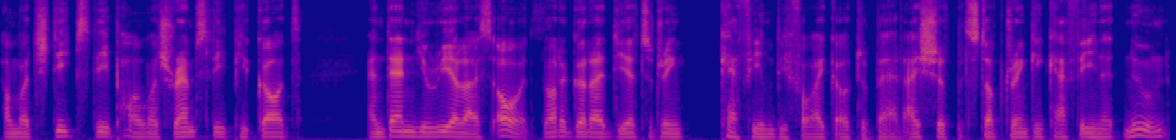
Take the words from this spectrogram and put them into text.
how much deep sleep, how much REM sleep you got. And then you realize, oh, it's not a good idea to drink caffeine before I go to bed. I should stop drinking caffeine at noon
